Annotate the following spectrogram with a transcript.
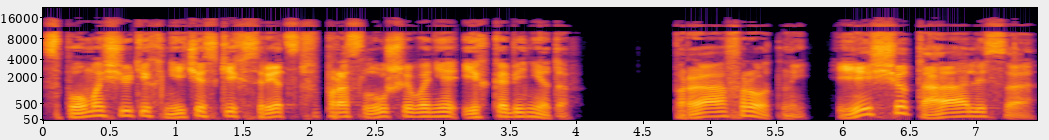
с помощью технических средств прослушивания их кабинетов. Прав, ротный, еще та лиса.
